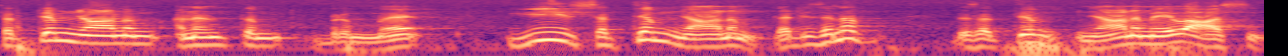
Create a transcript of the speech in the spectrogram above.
Satyam Jnanam Anantam Brahma is Satyam Jnanam. That is enough. The Satyam Jnanam eva asi.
